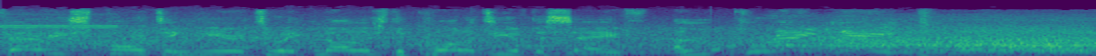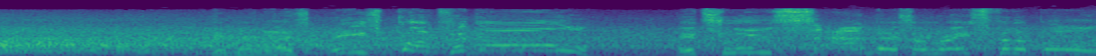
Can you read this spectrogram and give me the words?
very sporting here to acknowledge the quality of the save. A Great leap! Giménez, he's gone for goal! It's loose and there's a race for the ball.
